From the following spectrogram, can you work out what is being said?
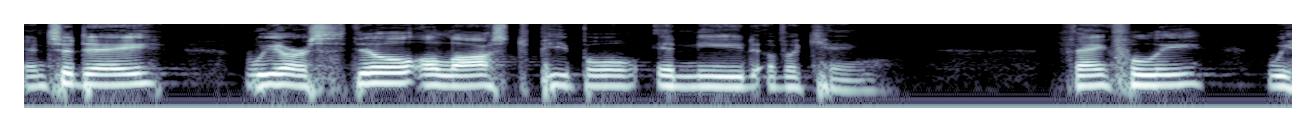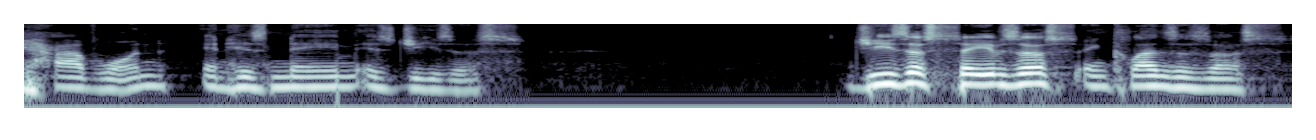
And today, we are still a lost people in need of a king. Thankfully, we have one, and his name is Jesus. Jesus saves us and cleanses us.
